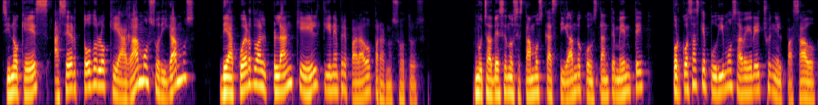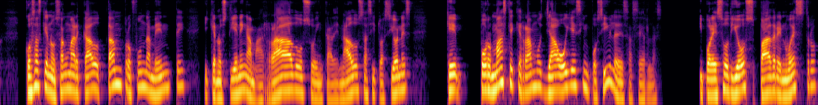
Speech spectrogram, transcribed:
sino que es hacer todo lo que hagamos o digamos de acuerdo al plan que Él tiene preparado para nosotros. Muchas veces nos estamos castigando constantemente por cosas que pudimos haber hecho en el pasado, cosas que nos han marcado tan profundamente y que nos tienen amarrados o encadenados a situaciones que por más que querramos ya hoy es imposible deshacerlas. Y por eso Dios, Padre nuestro,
